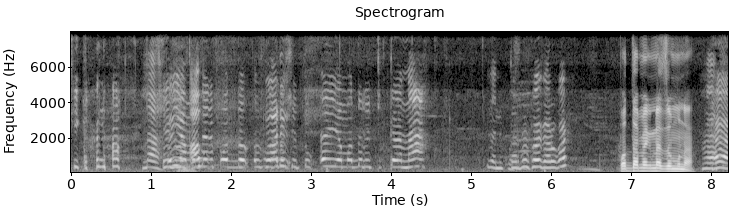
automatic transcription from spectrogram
ঠিকানা। না এই আমাদের পদ্মা পদ্মা সেতু এই আমাদের ঠিকানা। তারপর কয় কারও পদ্মা মেঘনা যমুনা। হ্যাঁ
